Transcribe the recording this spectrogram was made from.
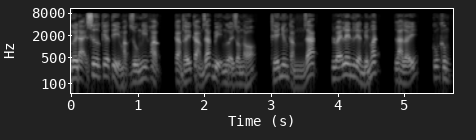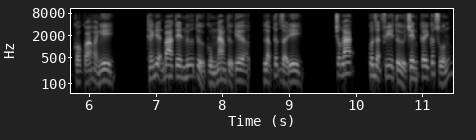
người đại sư kia tỷ mặc dù nghi hoặc, cảm thấy cảm giác bị người dòng nó, thế nhưng cảm giác lóe lên liền biến mất, là lấy, cũng không có quá hoài nghi. Thánh điện ba tên nữ tử cùng nam tử kia lập tức rời đi. Chốc lát, quân giật phi từ trên cây cất xuống,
